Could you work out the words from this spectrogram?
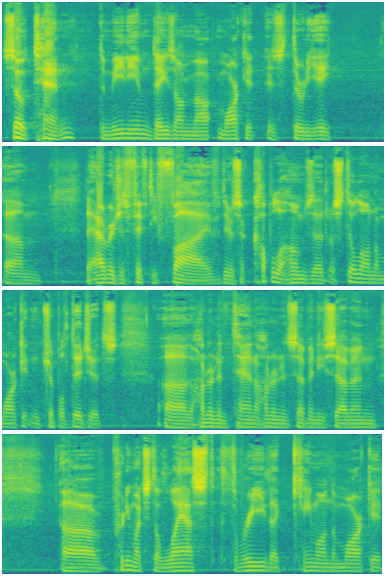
So 10, the medium days on mar- market is 38. Um, the average is 55. There's a couple of homes that are still on the market in triple digits. Uh, 110, 177. Uh, pretty much the last three that came on the market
